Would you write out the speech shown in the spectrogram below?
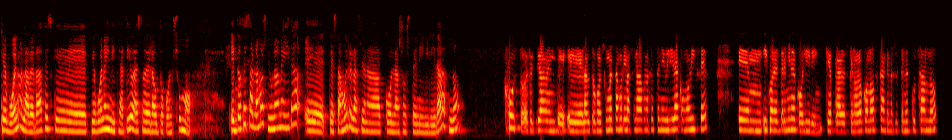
Qué bueno, la verdad es que qué buena iniciativa esto del autoconsumo. Entonces hablamos de una medida eh, que está muy relacionada con la sostenibilidad, ¿no? Justo, efectivamente. Eh, el autoconsumo está muy relacionado con la sostenibilidad, como dices, em, y con el término eco-living, que para los que no lo conozcan, que nos estén escuchando,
